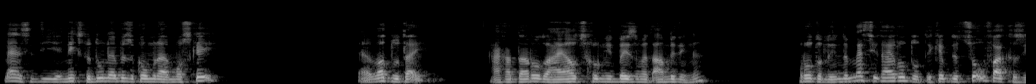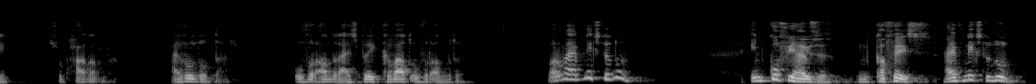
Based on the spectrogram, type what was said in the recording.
Mensen die niks te doen hebben, ze komen naar een moskee. Uh, wat doet hij? Hij gaat daar roddelen. Hij houdt zich ook niet bezig met aanbiddingen. Roddelen in de masjid, hij roddelt. Ik heb dit zo vaak gezien. Subhanallah. Hij roddelt daar. Over anderen. Hij spreekt kwaad over anderen. Waarom? Hij heeft niks te doen. In koffiehuizen, in cafés. Hij heeft niks te doen.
